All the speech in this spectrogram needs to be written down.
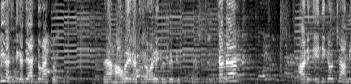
ঠিক আছে ঠিক আছে, একদম একদম। হ্যাঁ হা, হয়ে গেছে সবাই এখান থেকে। টাটা। আর এইদিকে হচ্ছে আমি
